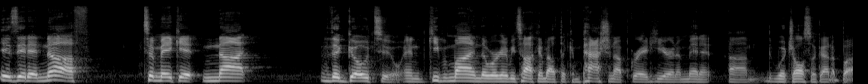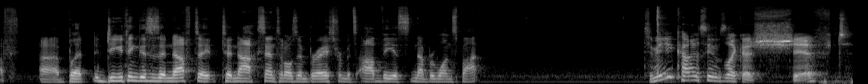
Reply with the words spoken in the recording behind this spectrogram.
Is it enough to make it not the go-to? And keep in mind that we're going to be talking about the compassion upgrade here in a minute, um, which also got a buff. Uh, but do you think this is enough to to knock Sentinel's Embrace from its obvious number one spot? To me, it kind of seems like a shift.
